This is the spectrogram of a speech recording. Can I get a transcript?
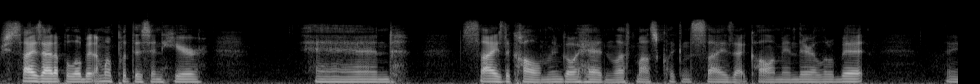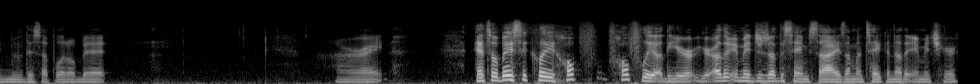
size that up a little bit. I'm going to put this in here and size the column. Me go ahead and left mouse click and size that column in there a little bit. Let me move this up a little bit. Alright. And so basically, hope, hopefully uh, the, your, your other images are the same size. I'm going to take another image here.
